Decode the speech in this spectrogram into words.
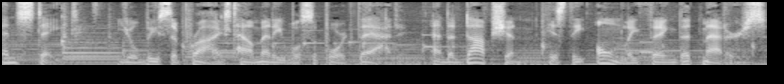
and state. You'll be surprised how many will support that, and adoption is the only thing that matters.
